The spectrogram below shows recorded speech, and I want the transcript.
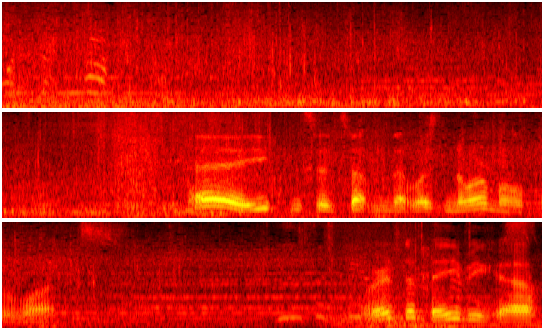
What the fuck? hey, Ethan said something that was normal for once. Where'd the baby go?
